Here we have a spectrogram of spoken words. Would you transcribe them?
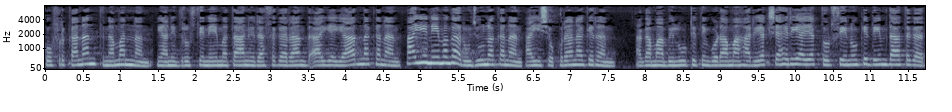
کفر کنند نہ منند یعنی درست نعمتانی رسگ رند آئیے یاد نہ کنند آئیے نیمگا رجوع نہ کنند آئی شکرہ نہ گرند اگا ما بلوٹتے گوڑا ما ہر یک شہریہ یک ترسینوں کے دیم داتگر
